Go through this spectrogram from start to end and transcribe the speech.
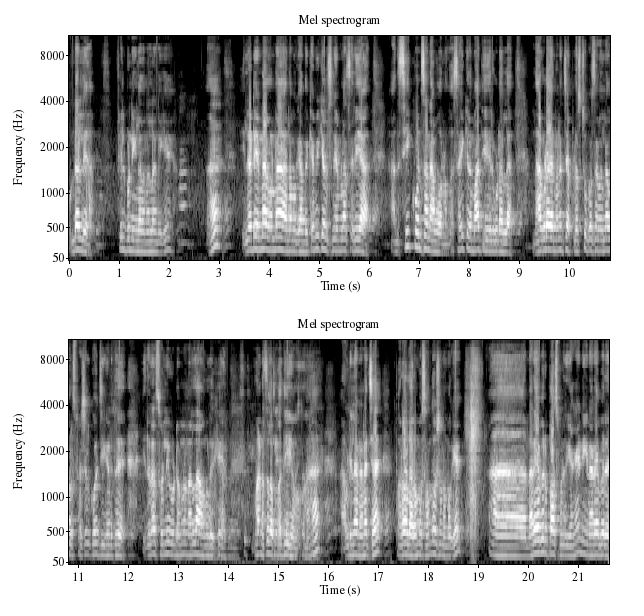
உண்டா இல்லையா? ஃபீல் பண்ணிங்களா அதை நல்லா இன்றைக்கி ஆ? இல்லாட்டி என்ன ஆகும்னா நமக்கு அந்த கெமிக்கல்ஸ் நேம்லாம் சரியாக அந்த சீக்வன்ஸாக ஞாபகம் வரணும். சைக்கிளை மாற்றி எழுதிக்கூட இல்லை நான் கூட நினச்சேன் ப்ளஸ் டூ பசங்களெலாம் ஒரு ஸ்பெஷல் கோச்சிங் எடுத்து இதெல்லாம் சொல்லி விட்டோம்னா நல்லா அவங்களுக்கு மனசில் பதியும். ஆ? அப்படிலாம் நினச்சேன். பரவாயில்ல ரொம்ப சந்தோஷம் நமக்கு. நிறைய பேர் பாஸ் பண்ணியிருக்காங்க. நீங்கள் நிறைய பேர்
